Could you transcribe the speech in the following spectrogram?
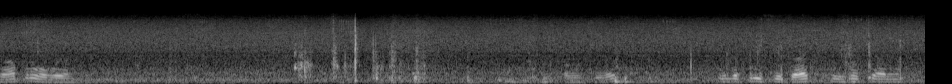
Попробуем. Получилось. Надо присекать изначально.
